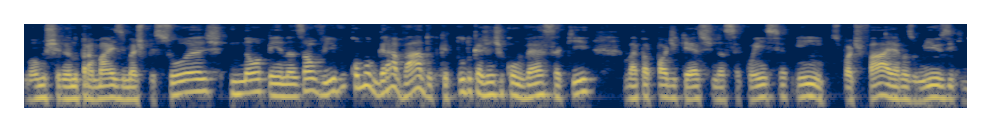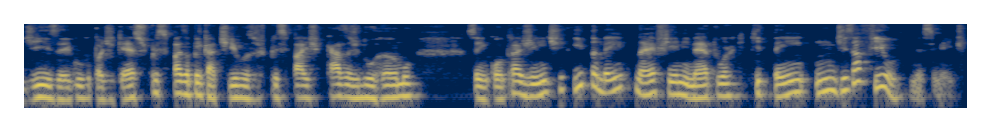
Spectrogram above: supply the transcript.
Vamos chegando para mais e mais pessoas, não apenas ao vivo, como gravado, porque tudo que a gente conversa aqui vai para podcast na sequência em Spotify, Amazon Music, Deezer, Google Podcast, os principais aplicativos, as principais casas do ramo você encontra a gente e também na FN Network, que tem um desafio nesse mês.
